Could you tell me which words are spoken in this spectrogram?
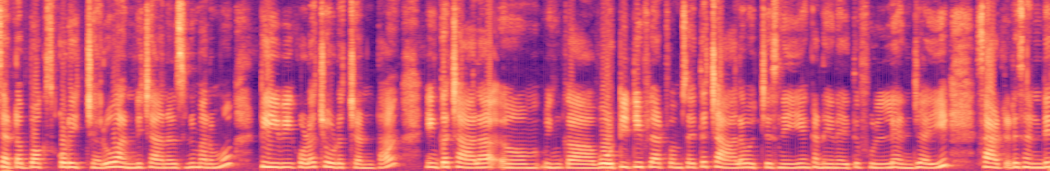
సెటప్ బాక్స్ కూడా ఇచ్చారు. అన్ని ఛానల్స్ని మనము టీవీ కూడా చూడొచ్చంట. ఇంకా చాలా ఇంకా ఓటీటీ ప్లాట్ఫామ్స్ అయితే చాలా వచ్చేసినాయి. ఇంకా నేనైతే ఫుల్ ఎంజాయ్. సాటర్డే సండే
